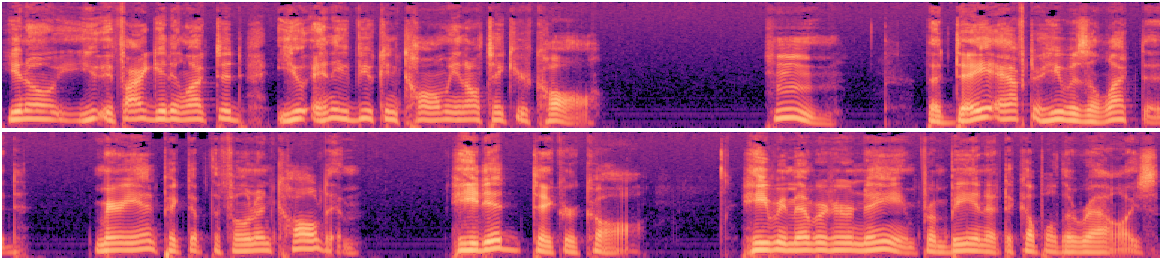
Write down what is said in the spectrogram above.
you know, you, if I get elected, you any of you can call me and I'll take your call." Hmm. The day after he was elected, Marianne picked up the phone and called him. He did take her call. He remembered her name from being at a couple of the rallies.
